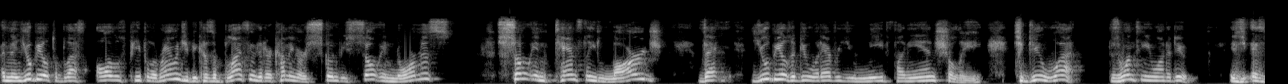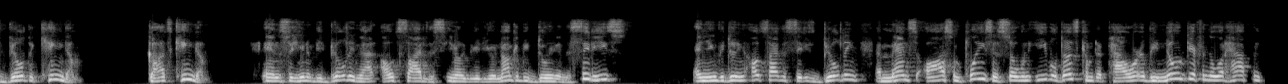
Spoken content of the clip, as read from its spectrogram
and then you'll be able to bless all those people around you because the blessings that are coming are going to be so enormous, so intensely large that you'll be able to do whatever you need financially to do what? There's one thing you want to do is, is build the kingdom, God's kingdom. And so you're going to be building that outside of this, you know, you're not going to be doing it in the cities and you can be doing outside the cities, building immense, awesome places. So when evil does come to power, it'll be no different than what happened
